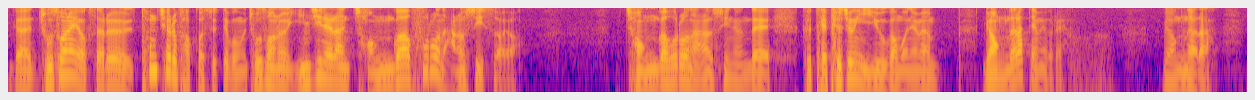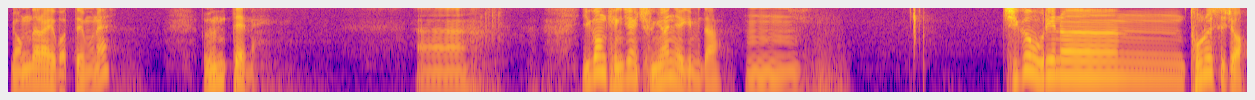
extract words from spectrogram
그러니까 조선의 역사를 통째로 바꿨을 때 보면 조선을 임진왜란 전과 후로 나눌 수 있어요. 전과 후로 나눌 수 있는데 그 대표적인 이유가 뭐냐면 명나라 때문에 그래요. 명나라. 명나라의 뭐 때문에? 은 때문에. 아, 이건 굉장히 중요한 얘기입니다. 음, 지금 우리는 돈을 쓰죠.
